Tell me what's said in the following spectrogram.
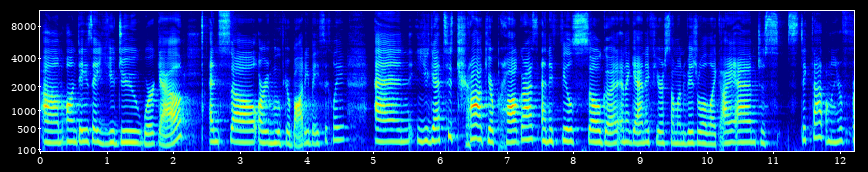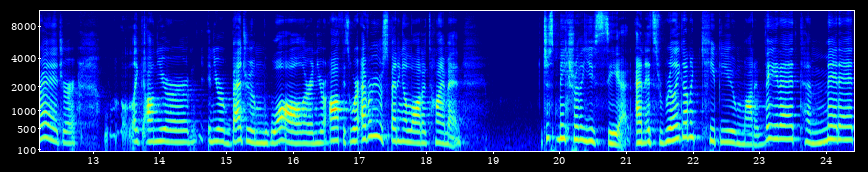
um, on days that you do work out. And so, or move your body basically. And you get to track your progress and it feels so good. And again, if you're someone visual like I am, just stick that on your fridge or like on your in your bedroom wall or in your office, wherever you're spending a lot of time in just make sure that you see it. And it's really gonna keep you motivated, committed.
